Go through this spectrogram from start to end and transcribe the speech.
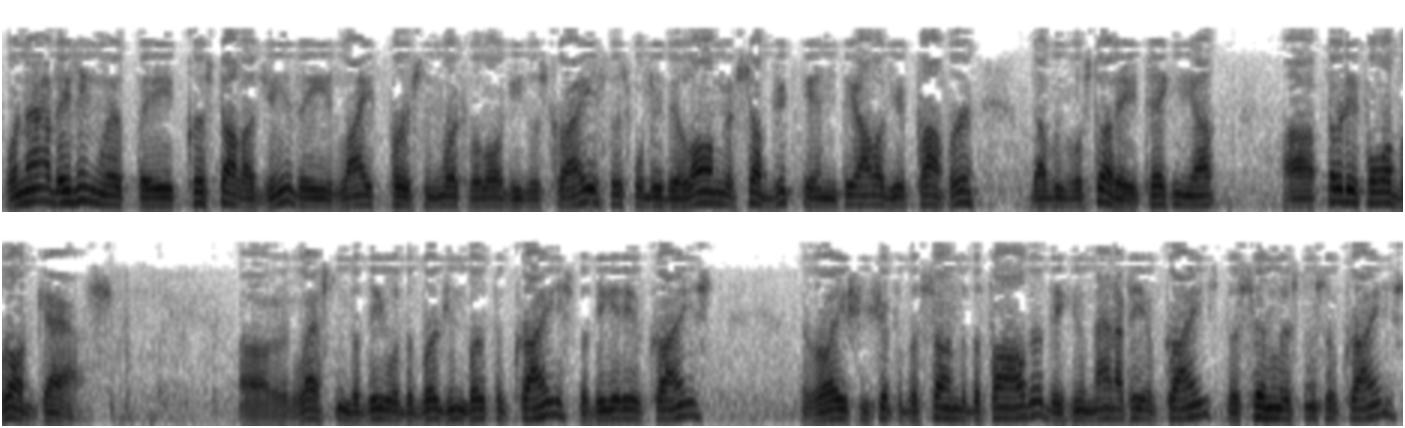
We're now dealing with the Christology, the life, person, work of the Lord Jesus Christ. This will be the longest subject in theology proper that we will study, taking up uh, 34 broadcasts. Uh, lessons to deal with the virgin birth of Christ, the deity of Christ, the relationship of the Son to the Father, the humanity of Christ, the sinlessness of Christ,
